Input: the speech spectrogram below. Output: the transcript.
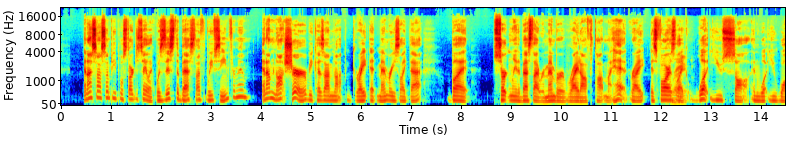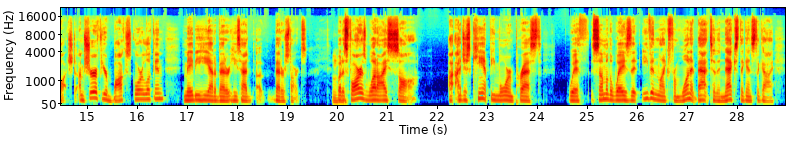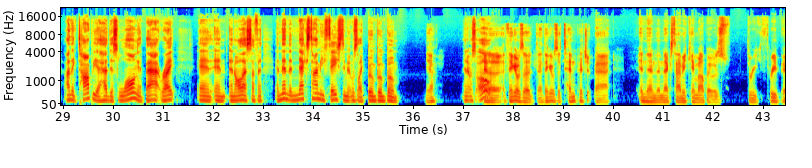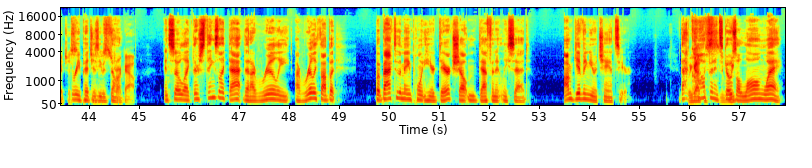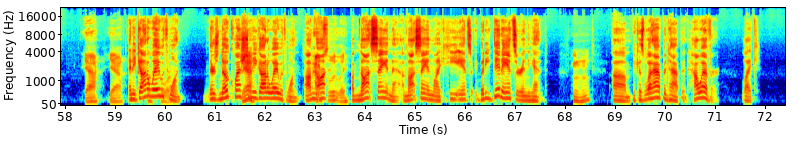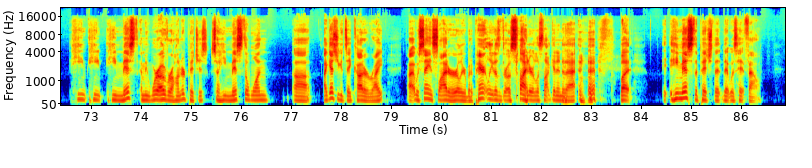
And I saw some people start to say, like, was this the best I've, we've seen from him? And I'm not sure because I'm not great at memories like that, but certainly the best I remember right off the top of my head, right? As far as like what you saw and what you watched. I'm sure if you're box score looking, maybe he had a better, he's had uh, better starts. Mm-hmm. But as far as what I saw, I, just can't be more impressed with some of the ways that even like from one at bat to the next against the guy. I think Tapia had this long at bat, right? And and and all that stuff. And, and then the next time he faced him, it was like boom, boom, boom. yeah. And it was, oh, a- I think it was a I think it was a 10 pitch at bat. And then the next time he came up, it was three three pitches. Three pitches, he was done. struck out. And so like there's things like that that I really I really thought but but back to the main point here, Derek Shelton definitely said, "I'm giving you a chance here." That We got this- confidence goes we- a long way. Yeah, yeah. And he got away with one. There's no question Yeah. he got away with one. I'm not Absolutely. I'm not saying that. I'm not saying like he answered, but he did answer in the end. hmm um, because what happened happened. However, like he he he missed. I mean, we're over hundred pitches, so he missed the one. Uh, I guess you could say cutter, right? I was saying slider earlier, but apparently he doesn't throw a slider. Let's not get into that. but he missed the pitch that that was hit foul.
